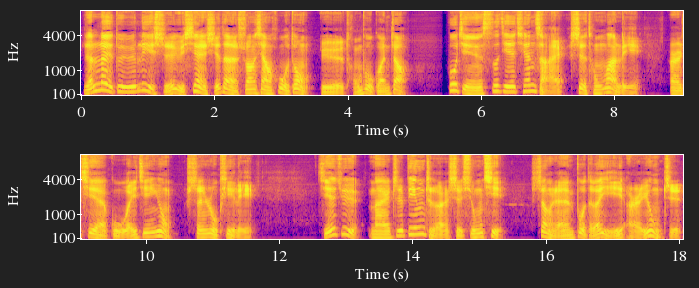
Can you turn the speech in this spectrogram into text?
人类对于历史与现实的双向互动与同步关照，不仅思接千载、视通万里，而且古为今用。深入辟里，结句乃知兵者是凶器，圣人不得已而用之，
